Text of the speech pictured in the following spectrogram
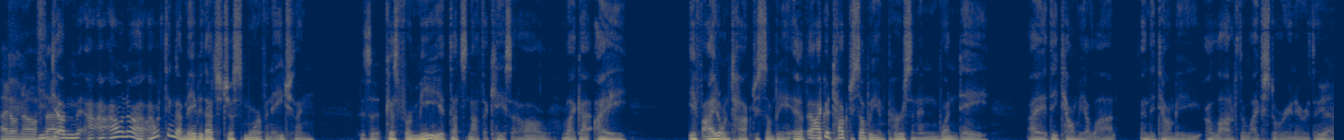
I don't know if You- that um, I, I don't know. I would think that maybe that's just more of an age thing. is it. Because for me, it, that's not the case at all. Like I, I, if I don't talk to somebody, if I could talk to somebody in person, and one day, I they tell me a lot, and they tell me a lot of their life story and everything. Yeah.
